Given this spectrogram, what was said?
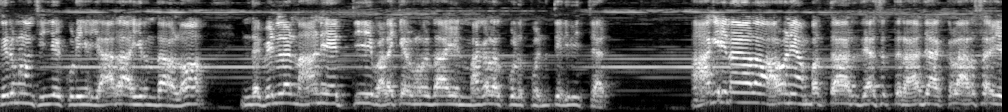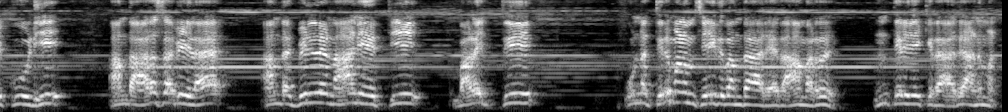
திருமணம் செய்யக்கூடிய யாராக இருந்தாலும் இந்த வில்லை நானேற்றி வளைக்கிறவங்களுக்கு தான் என் மகளை கொடுப்பேன்னு தெரிவித்தார். ஆகையினால் அவனை ஐம்பத்தாறு தேசத்து ராஜாக்கள் அரசவையை கூடி அந்த அரசவையில் அந்த பில்லை நாணேற்றி வளைத்து உன்னை திருமணம் செய்து வந்தாரே ராமர் தெரிவிக்கிறாரு அனுமன்.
